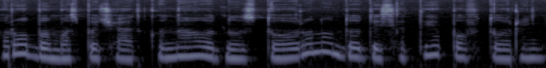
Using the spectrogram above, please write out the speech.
Робимо спочатку на одну сторону до 10 повторень.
